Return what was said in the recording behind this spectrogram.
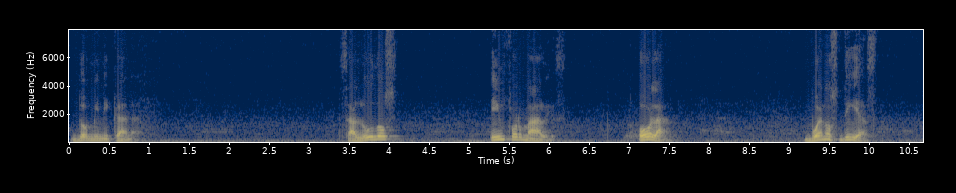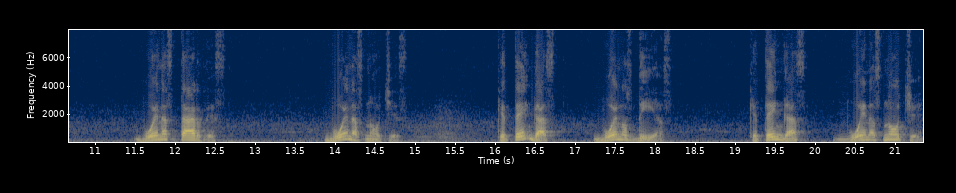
dominicana. Saludos informales. Hola. Buenos días. Buenas tardes. Buenas noches. Que tengas buenos días. Que tengas buenas noches.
